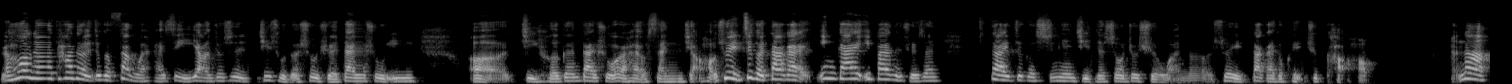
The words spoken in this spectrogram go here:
然后呢，它的这个范围还是一样，就是基础的数学、代数一、呃几何跟代数二，还有三角。好，所以这个大概应该一般的学生在这个十年级的时候就学完了，所以大概都可以去考哈。那。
